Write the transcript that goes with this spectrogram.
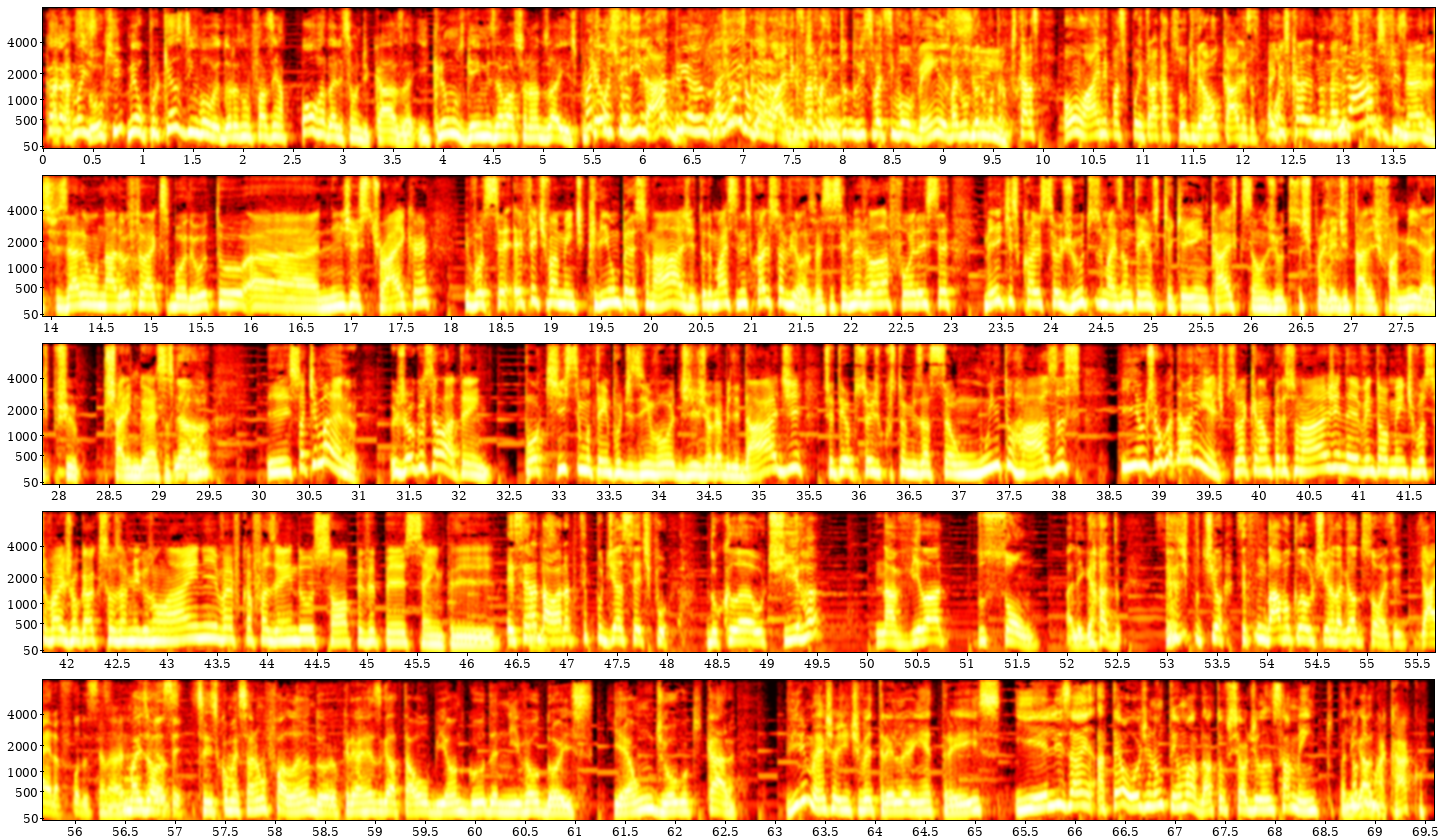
Cara, mas, meu, por que as desenvolvedoras não fazem a porra da lição de casa e criam uns games relacionados a isso? Mas Porque então, os mas fãs seria ficar irado. criando. Imagina É, um jogo caralho. online que você vai Tipo, fazendo tudo isso, vai desenvolvendo, vai lutando Sim. contra outros caras online pra, tipo, entrar Katsuki, virar Hokage, essas É porra. que os caras, no Naruto, os caras fizeram. Eles fizeram o Naruto X Boruto ah, Ninja Striker. E você efetivamente cria um personagem e tudo mais. Você não escolhe sua vila. Você vai ser sempre na Vila da Folha. E você meio que escolhe os seus jutsus, mas não tem os Kekkei que são os jutsus, tipo, hereditários de família, né? Tipo, Sharingan, essas Aham. porra. E só que, mano, o jogo, sei lá, tem pouquíssimo tempo de, de jogabilidade, você tem opções de customização muito rasas. E o jogo é daorinha, tipo, você vai criar um personagem, daí eventualmente você vai jogar com seus amigos online e vai ficar fazendo só PVP sempre. Esse era da hora porque você podia ser, tipo, do clã Uchiha na Vila do Som, tá ligado? Você, tipo, tinha, você fundava o clã Uchiha da Vila do Som, aí você já era, foda-se. Caralho. Mas, ó, vocês começaram falando, eu queria resgatar o Beyond Good nível 2, que é um jogo que, cara, vira e mexe a gente vê trailer em E3 e eles até hoje não tem uma data oficial de lançamento, tá É o do ligado? macaco?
